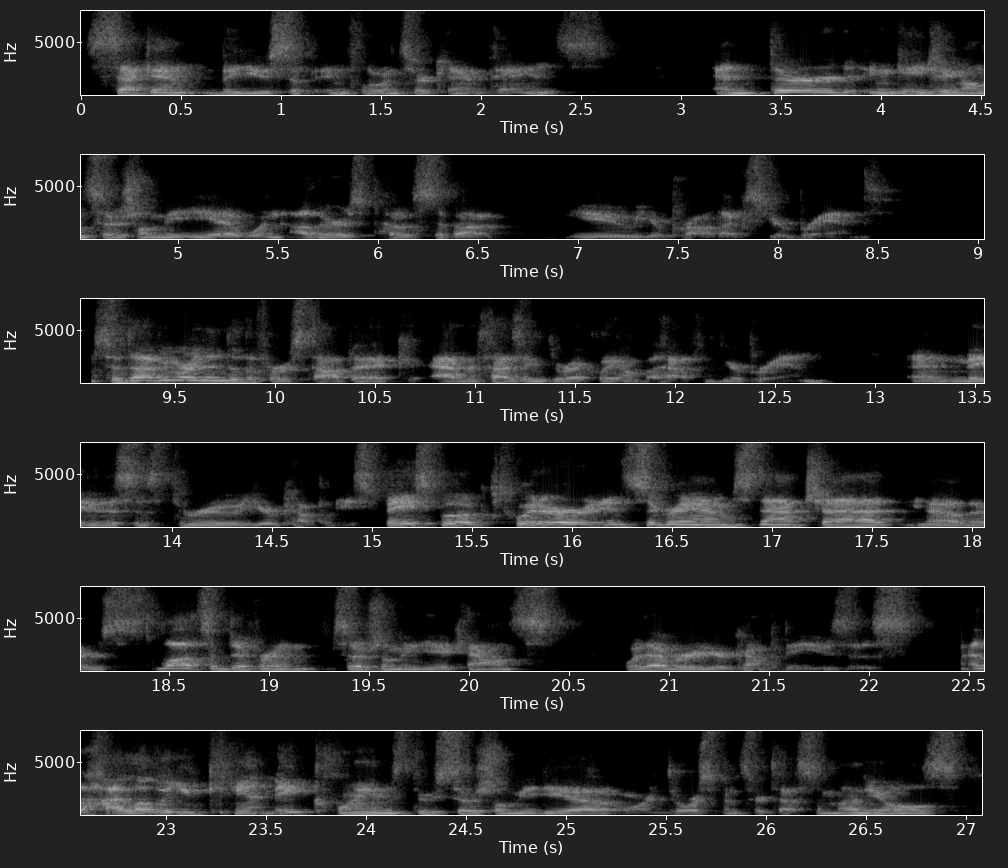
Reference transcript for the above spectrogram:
Second, the use of influencer campaigns. And third, engaging on social media when others post about you, your products, your brand. So, diving right into the first topic advertising directly on behalf of your brand. And maybe this is through your company's Facebook, Twitter, Instagram, Snapchat. You know, there's lots of different social media accounts, whatever your company uses. At a high level, you can't make claims through social media or endorsements or testimonials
